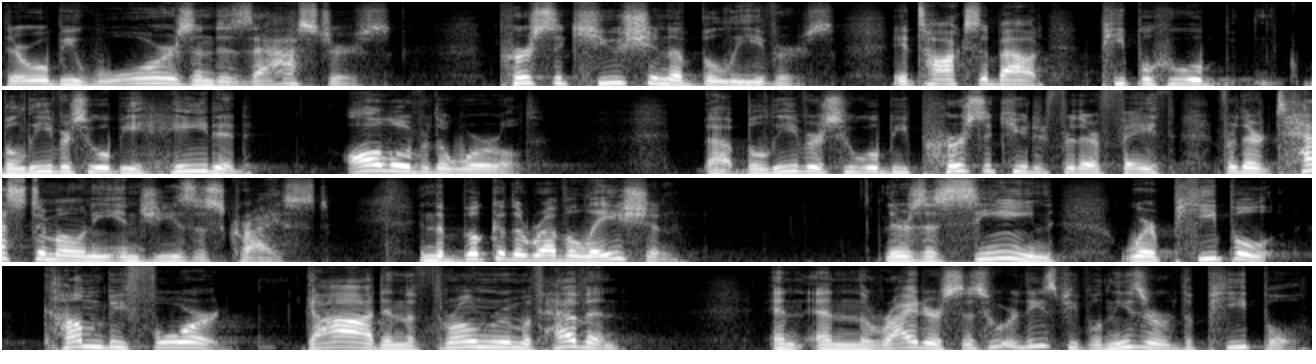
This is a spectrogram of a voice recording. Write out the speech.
There will be wars and disasters, persecution of believers. It talks about people who will, believers who will be hated all over the world. Uh, believers who will be persecuted for their faith, for their testimony in Jesus Christ. In the book of the Revelation, there's a scene where people come before God in the throne room of heaven and, and the writer says, Who are these people? And these are the people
